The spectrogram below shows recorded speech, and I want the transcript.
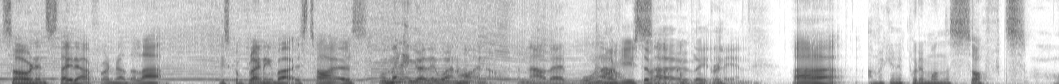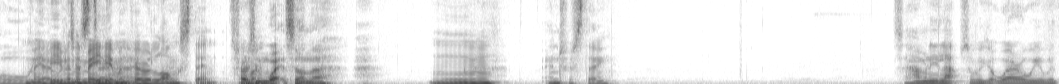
Saarinen stayed out for another lap. He's complaining about his tyres. Well, a minute ago they weren't hot enough, and now they're worn Now out. I've used them out completely. Brilliant. Uh, am I going to put him on the softs? Oh, Maybe yeah, even the medium and go a long stint. Throw some wets on there. Mm, Interesting. So how many laps have we got? Where are we with?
